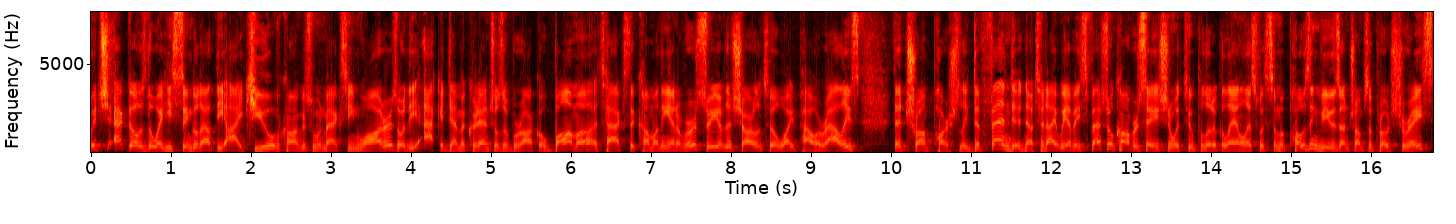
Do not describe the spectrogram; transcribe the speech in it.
which echoes the way he singled out the IQ of Congresswoman Maxine Waters or the academic credentials of Barack Obama, attacks that come on the anniversary of the Charlottesville White Power rallies that Trump partially defended. Now, tonight we have a special conversation with two political analysts with some opposing views on Trump's approach to race,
